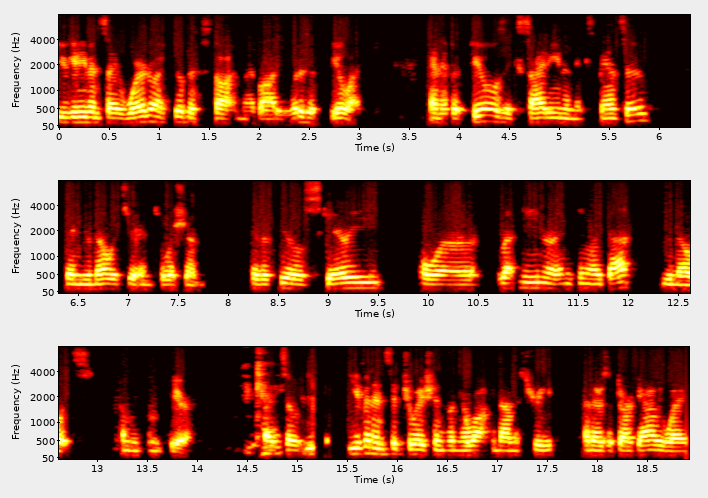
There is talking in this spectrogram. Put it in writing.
You can even say, where do I feel this thought in my body? What does it feel like? And if it feels exciting and expansive, then you know it's your intuition. If it feels scary or threatening or anything like that, you know it's coming from fear. Okay. Right? So even in situations when you're walking down the street and there's a dark alleyway,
